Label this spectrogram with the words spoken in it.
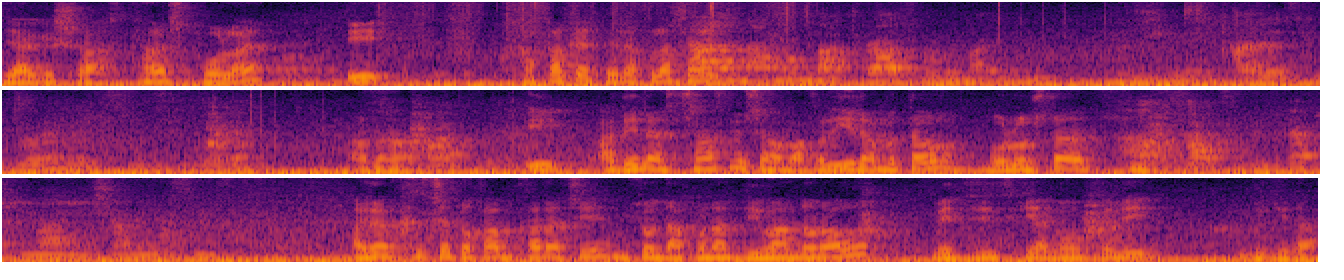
Яги шаст таш пола? И хафака пенаплаша ана. И адинаш чанд мешава мақсад и работао болошта агар хича тоқа бихара чи мисол дар хона диван дораву медицински ягон хели бигира.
